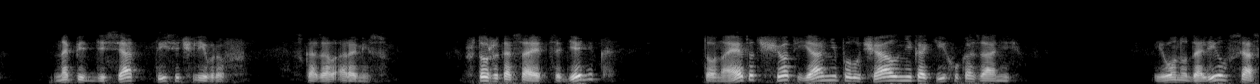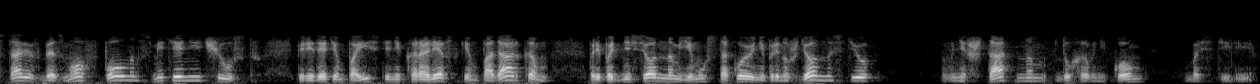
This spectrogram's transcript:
на пятьдесят тысяч ливров», — сказал Арамис. «Что же касается денег, то на этот счет я не получал никаких указаний». И он удалился, оставив Безмо в полном смятении чувств перед этим поистине королевским подарком, преподнесенным ему с такой непринужденностью, внештатным духовником Бастилии.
